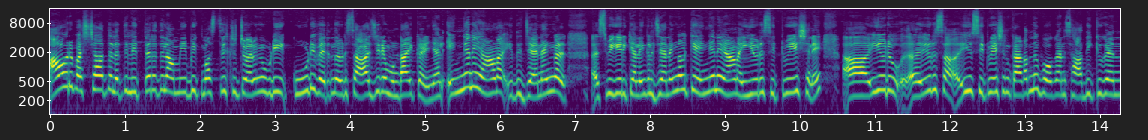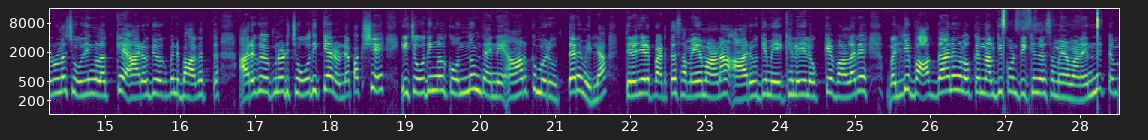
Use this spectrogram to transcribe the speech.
ആ ഒരു പശ്ചാത്തലത്തിൽ ഇത്തരത്തിൽ അമീബിക് മസ്തിഷ്ക ജ്വരം കൂടി കൂടി വരുന്ന ഒരു സാഹചര്യം ഉണ്ടായിക്കഴിഞ്ഞാൽ എങ്ങനെയാണ് ഇത് ജനങ്ങൾ സ്വീകരിക്കുക? അല്ലെങ്കിൽ ജനങ്ങൾക്ക് എങ്ങനെയാണ് ഈ ഒരു സിറ്റുവേഷനെ ഈ ഒരു ഈ ഒരു ഈ സിറ്റുവേഷൻ കടന്നു പോകാൻ സാധിക്കുക എന്നുള്ള ചോദ്യങ്ങളൊക്കെ ആരോഗ്യവകുപ്പിന്റെ ഭാഗത്ത് ആരോഗ്യവകുപ്പിനോട് ചോദിക്കാനുണ്ട്. പക്ഷേ ഈ ചോദ്യങ്ങൾക്കൊന്നും തന്നെ ആർക്കും ഒരു ഉത്തരമില്ല. തിരഞ്ഞെടുപ്പ് അടുത്ത സമയമാണ്. ആരോഗ്യ മേഖലയിലൊക്കെ വളരെ വലിയ വാഗ്ദാനങ്ങളൊക്കെ നൽകിക്കൊണ്ടിരിക്കുന്ന ഒരു സമയമാണ്. എന്നിട്ടും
